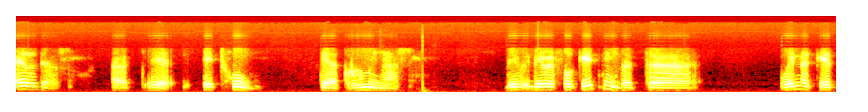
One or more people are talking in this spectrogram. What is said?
elders at uh, at home, they are grooming us. They they were forgetting that uh, when I get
